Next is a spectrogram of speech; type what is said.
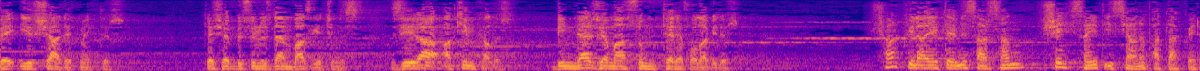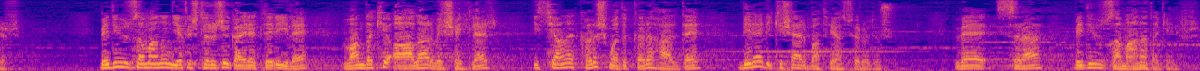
ve irşad etmektir. Teşebbüsünüzden vazgeçiniz. Zira akim kalır. Binlerce masum telef olabilir. Şark vilayetlerini sarsan Şeyh Said isyanı patlak verir. Bediüzzaman'ın yatıştırıcı gayretleriyle Van'daki ağalar ve şeyhler isyana karışmadıkları halde birer ikişer batıya sürülür. Ve sıra Bediüzzaman'a da gelir.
